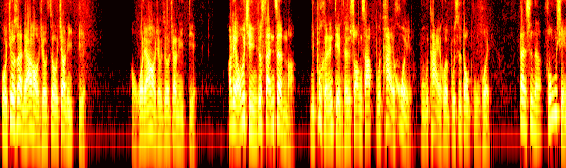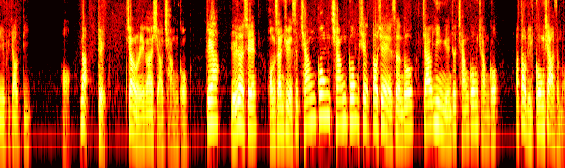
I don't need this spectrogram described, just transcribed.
我就算量好球之后叫你点，哦，我量好球之后叫你点，啊，了不起你就三振嘛，你不可能点成双杀，不太会，不太会，不是都不会。但是呢，风险也比较低，哦，那对，像有人刚才写要强攻，对啊，有一段时间黄山军也是强攻强攻，现到现在也是很多加应援就强攻强攻。他到底攻下什么？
